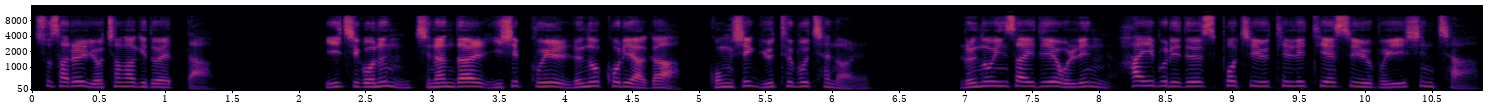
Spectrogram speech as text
수사를 요청하기도 했다. 이 직원은 지난달 29일 르노코리아가 공식 유튜브 채널 르노 인사이드에 올린 하이브리드 스포츠 유틸리티 SUV 신차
